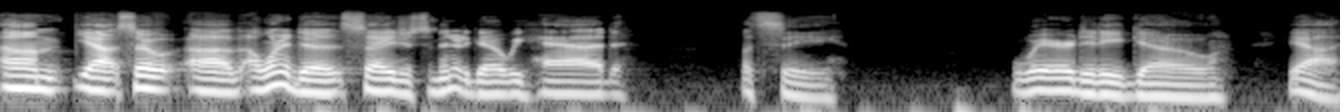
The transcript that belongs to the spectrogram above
Um, yeah, so uh, I wanted to say just a minute ago we had, let's see, where did he go? Yeah,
